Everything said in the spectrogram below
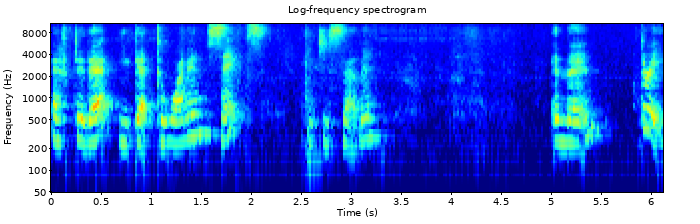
After that, you get to 1 and 6, which is 7, and then 3.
